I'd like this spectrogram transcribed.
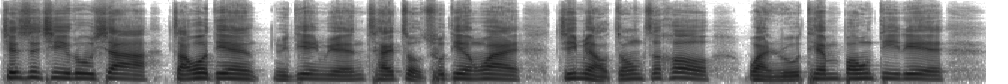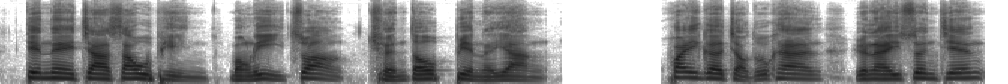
监视器录下杂货店女店员才走出店外几秒钟之后，宛如天崩地裂，店内架上物品猛力一撞，全都变了样。换一个角度看，原来一瞬间，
